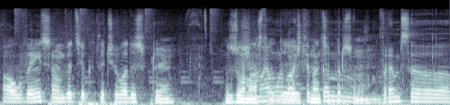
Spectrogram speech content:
au venit să învețe câte ceva despre zona și asta mai mult vă de finanțe așteptăm, personale. vrem să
